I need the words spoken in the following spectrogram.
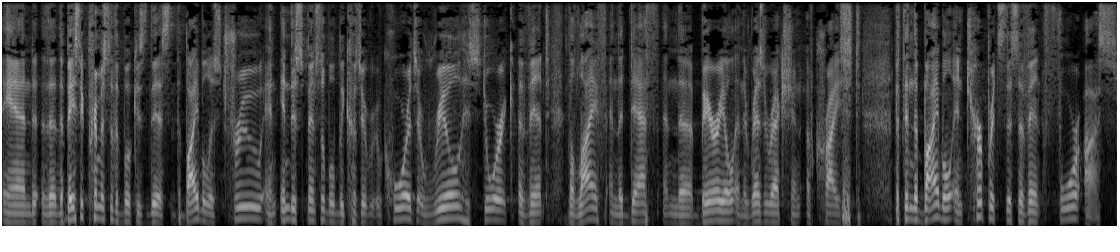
And the, the basic premise of the book is this the Bible is true and indispensable because it records a real historic event, the life and the death and the burial and the resurrection of Christ. But then the Bible interprets this event for us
